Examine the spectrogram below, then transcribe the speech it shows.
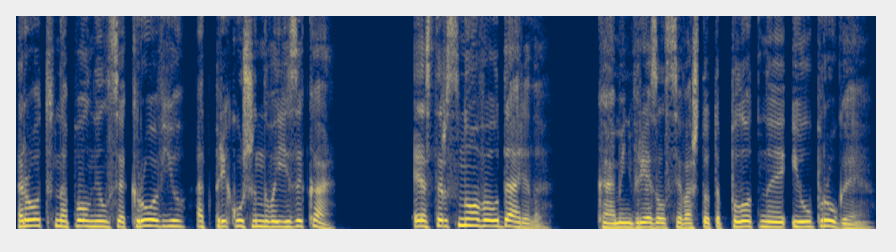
Рот наполнился кровью от прикушенного языка. Эстер снова ударила. Камень врезался во что-то плотное и упругое.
